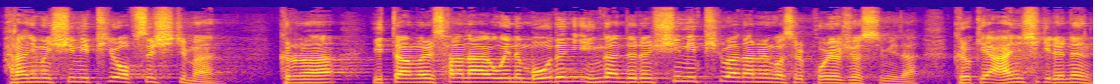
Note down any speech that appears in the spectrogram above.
하나님은 쉼이 필요 없으시지만 그러나 이 땅을 살아나가고 있는 모든 인간들은 쉼이 필요하다는 것을 보여주셨습니다. 그렇게 안식일에는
